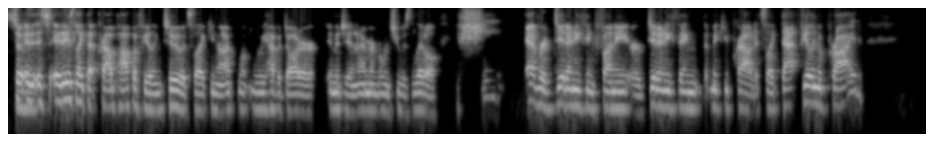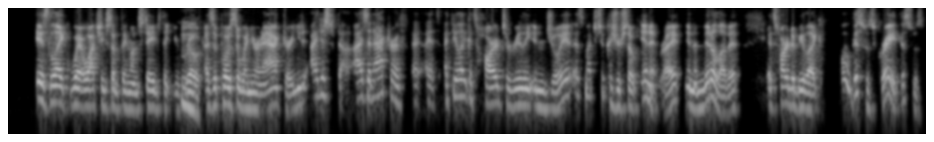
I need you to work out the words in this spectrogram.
so it, it's it is like that proud papa feeling too. It's like you know I, we have a daughter, Imogen, and I remember when she was little, if she ever did anything funny or did anything that make you proud, it's like that feeling of pride is like we're watching something on stage that you hmm. wrote, mm. as opposed to when you're an actor. You, I just, as an actor, I, I, feel like it's hard to really enjoy it as much too because you're so in it, right? In the middle of it, it's hard to be like, oh, this was great. This was,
